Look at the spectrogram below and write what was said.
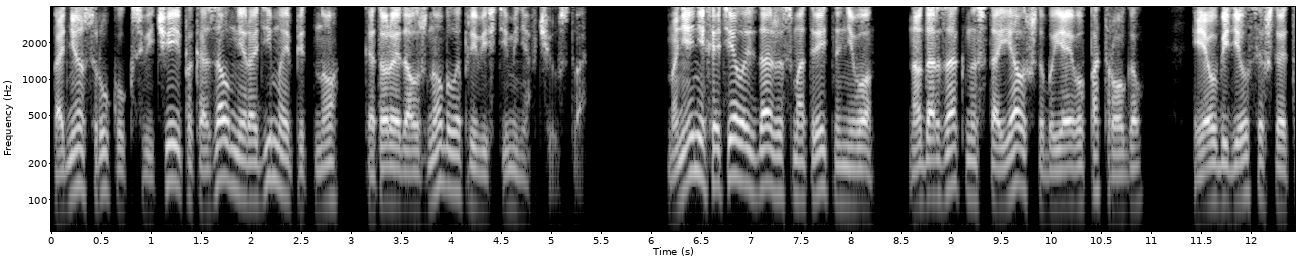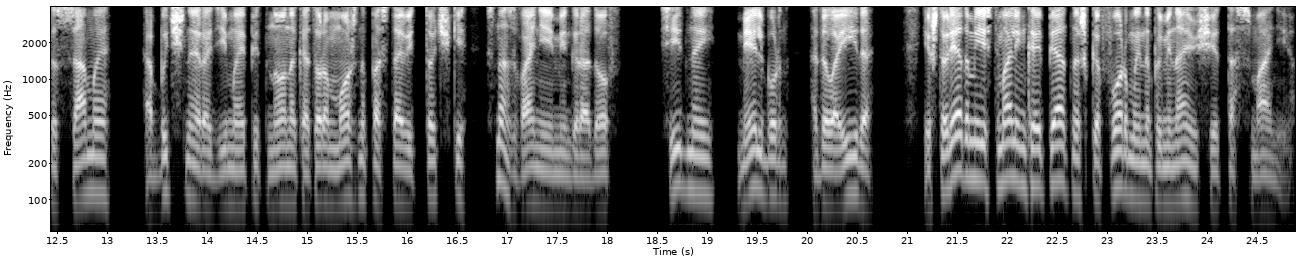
поднес руку к свече и показал мне родимое пятно, которое должно было привести меня в чувство. Мне не хотелось даже смотреть на него, но Дарзак настоял, чтобы я его потрогал. Я убедился, что это самое обычное родимое пятно, на котором можно поставить точки с названиями городов. Сидней, Мельбурн, Аделаида, и что рядом есть маленькое пятнышко формой, напоминающее Тасманию.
